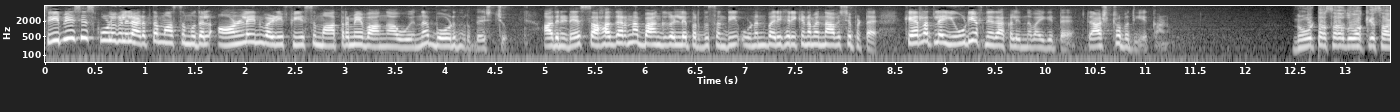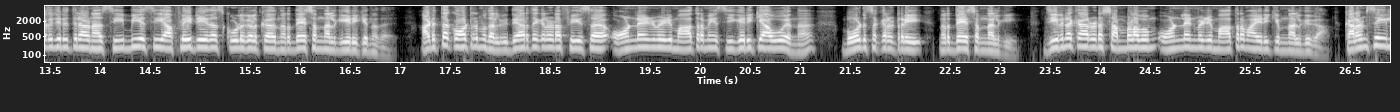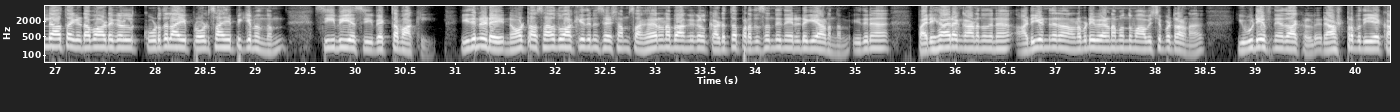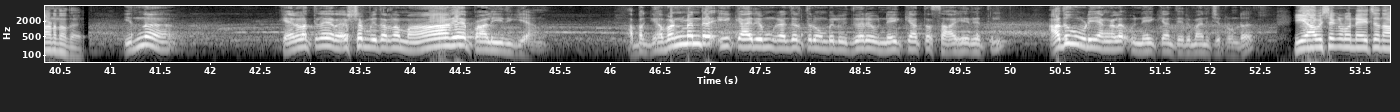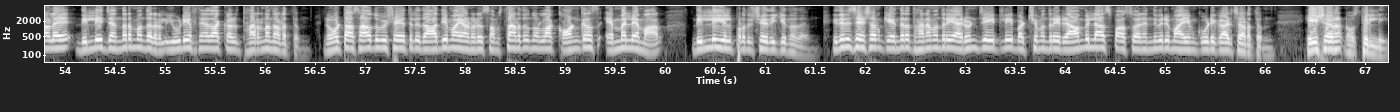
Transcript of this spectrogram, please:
C B S E സ്കൂളുകളിൽ അടുത്ത മാസം മുതൽ ഓൺലൈൻ വഴി ഫീസ് മാത്രമേ വാങ്ങാവൂ എന്ന് ബോർഡ് നിർദ്ദേശിച്ചു. അതിനിടെ സഹകരണ ബാങ്കുകളിലെ പ്രതിസന്ധി ഉടൻ പരിഹരിക്കണമെന്നാവശ്യപ്പെട്ട് കേരളത്തിലെ യു ഡി എഫ് നേതാക്കൾ ഇന്ന് വൈകിട്ട് രാഷ്ട്രപതിയെ കാണും. നോട്ട് അസാധുവാക്കിയ സാഹചര്യത്തിലാണ് C B S E affiliate ചെയ്ത സ്കൂളുകൾക്ക് നിർദ്ദേശം നൽകിയിരിക്കുന്നത്. അടുത്ത ക്വാർട്ടർ മുതൽ വിദ്യാർത്ഥികളുടെ ഫീസ് ഓൺലൈൻ വഴി മാത്രമേ സ്വീകരിക്കാവൂ എന്ന് ബോർഡ് സെക്രട്ടറി നിർദ്ദേശം നൽകി. ജീവനക്കാരുടെ ശമ്പളവും ഓൺലൈൻ വഴി മാത്രമായിരിക്കും നൽകുക. കറൻസി ഇല്ലാത്ത ഇടപാടുകൾ കൂടുതലായി പ്രോത്സാഹിപ്പിക്കുമെന്നും സി വ്യക്തമാക്കി. ഇതിനിടെ നോട്ട് അസാധുവാക്കിയതിനു ശേഷം സഹകരണ ബാങ്കുകൾ കടുത്ത പ്രതിസന്ധി നേരിടുകയാണെന്നും ഇതിന് പരിഹാരം കാണുന്നതിന് അടിയന്തര നടപടി വേണമെന്നും ആവശ്യപ്പെട്ടാണ് യു നേതാക്കൾ രാഷ്ട്രപതിയെ കാണുന്നത്. ഇന്ന് കേരളത്തിലെ റേഷൻ വിതരണം ആകെ പാളിയിരിക്കുകയാണ്. അപ്പം ഗവൺമെന്റ് ഈ കാര്യം കേന്ദ്രത്തിന് മുമ്പിൽ ഇതുവരെ ഉന്നയിക്കാത്ത സാഹചര്യത്തിൽ അതുകൂടി ഞങ്ങൾ ഉന്നയിക്കാൻ തീരുമാനിച്ചിട്ടുണ്ട്. ഈ ആവശ്യങ്ങൾ ഉന്നയിച്ച നാളെ ദില്ലി ജന്തർ മന്ദറിൽ യു ഡി എഫ് നേതാക്കൾ ധർണ നടത്തും. നോട്ട് അസാധു വിഷയത്തിൽ ഇതാദ്യമായാണ് ഒരു സംസ്ഥാനത്തു നിന്നുള്ള കോൺഗ്രസ് എം എൽ എമാർ ദില്ലിയിൽ പ്രതിഷേധിക്കുന്നത്. ഇതിനുശേഷം കേന്ദ്ര ധനമന്ത്രി അരുൺ ജെയ്റ്റ്ലി ഭക്ഷ്യമന്ത്രി രാംവിലാസ് പാസ്വാൻ എന്നിവരുമായും കൂടിക്കാഴ്ച നടത്തും. ഈശ്വരൻ ന്യൂസ് ദില്ലി.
